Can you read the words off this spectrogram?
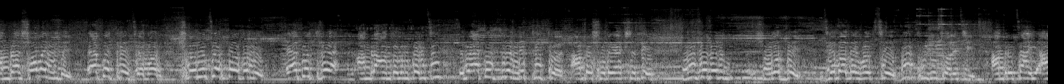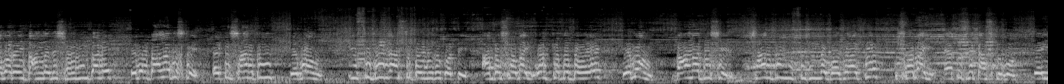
আমরা সবাই মিলে একত্রে যেমন সৌরচার পদলে একত্রে আমরা আন্দোলন করেছি এবং একত্রে নেতৃত্ব আমরা সবাই একসাথে নিজেদের মধ্যে যেভাবে হচ্ছে বুক ফুটে চলেছি, আমরা চাই আবার ওই বাংলাদেশ নির্মাণে এবং বাংলাদেশকে একটি শান্তি এবং স্থিতিশীল রাষ্ট্রে পরিণত করতে আমরা সবাই ঐক্যবদ্ধ হয়ে এবং বাংলাদেশের শান্তি স্থিতিশীল বজায় রাখতে সবাই একত্রে কাজ করব। এই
